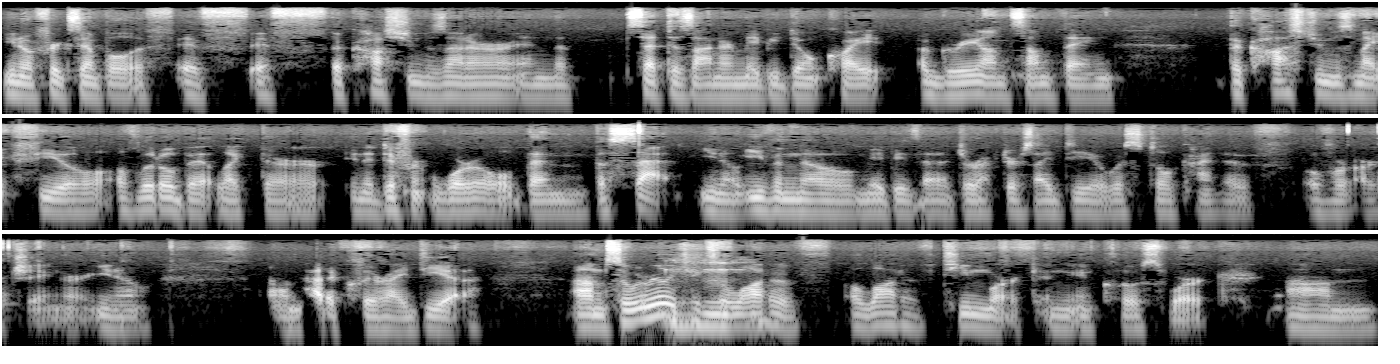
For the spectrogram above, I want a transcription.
you know, for example, if if if the costume designer and the set designer maybe don't quite agree on something, the costumes might feel a little bit like they're in a different world than the set. You know, even though maybe the director's idea was still kind of overarching or you know um, had a clear idea. Um, so it really mm-hmm. takes a mm-hmm. lot of a lot of teamwork and, and close work. Um,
